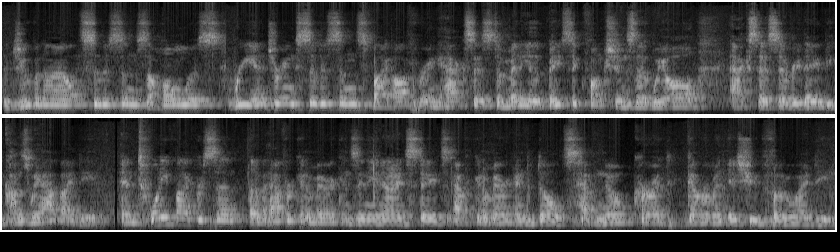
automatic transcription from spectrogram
the juvenile citizens, the homeless, re entering citizens by offering access to many of the basic functions that we all access every day because we have ID. And 25% of African Americans in the United States, African American adults, have no current government issued photo ID.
